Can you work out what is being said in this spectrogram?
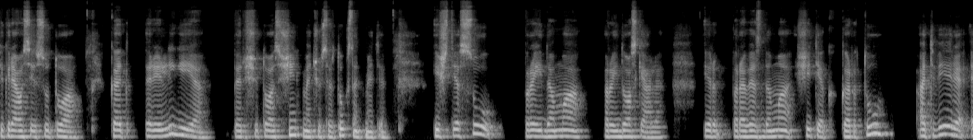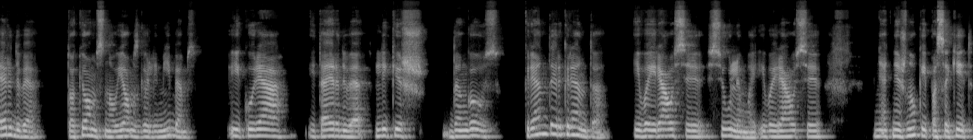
tikriausiai su tuo, kad religija per šitos šimtmečius ir tūkstantmetį iš tiesų praeidama raidos kelią ir pravesdama šitiek kartų atvėrė erdvę tokioms naujoms galimybėms, į kurią, į tą erdvę lik iš dangaus krenta ir krenta įvairiausi siūlymai įvairiausi net nežinau kaip pasakyt.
